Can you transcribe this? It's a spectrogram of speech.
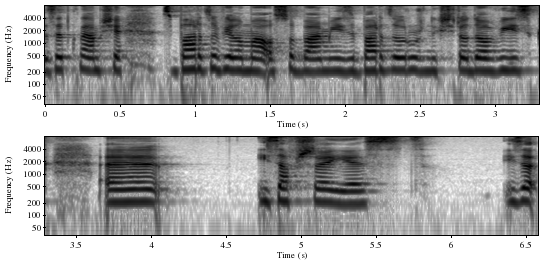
Zetknęłam się z bardzo wieloma osobami, z bardzo różnych środowisk e, i zawsze jest... I, za,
